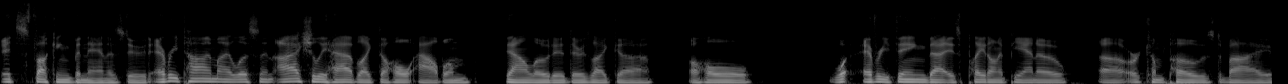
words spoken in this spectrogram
it's fucking bananas, dude. Every time I listen, I actually have like the whole album downloaded. There's like a, uh, a whole what everything that is played on a piano uh, or composed by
